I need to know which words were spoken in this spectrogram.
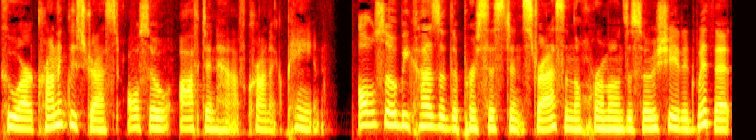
who are chronically stressed also often have chronic pain. Also, because of the persistent stress and the hormones associated with it,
